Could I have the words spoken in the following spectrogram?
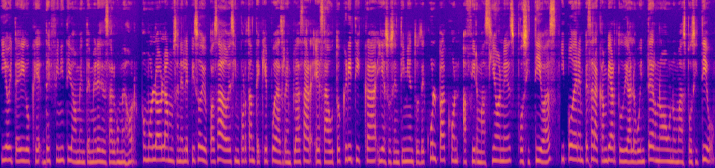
Y hoy te digo que definitivamente mereces algo mejor. Como lo hablamos en el episodio pasado, es importante que puedas reemplazar esa autocrítica y esos sentimientos de culpa con afirmaciones positivas y poder empezar a cambiar tu diálogo interno a uno más positivo.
